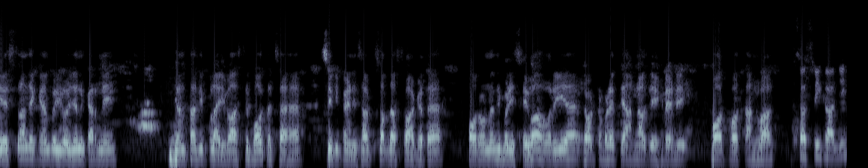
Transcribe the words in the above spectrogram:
ਇਸ ਤਰ੍ਹਾਂ ਦੇ ਕੈਂਪ ਆਯੋਜਨ ਕਰਨੇ ਜਨਤਾ ਦੀ ਭਲਾਈ ਵਾਸਤੇ ਬਹੁਤ ਅੱਛਾ ਹੈ। ਸ੍ਰੀ ਭੈਣੀ ਸਾਹਿਬ ਸਭ ਦਾ ਸਵਾਗਤ ਹੈ ਔਰ ਉਹਨਾਂ ਦੀ ਬੜੀ ਸੇਵਾ ਹੋ ਰਹੀ ਹੈ। ਡਾਕਟਰ ਬੜੇ ਧਿਆਨ ਨਾਲ ਦੇਖ ਰਹੇ ਨੇ। ਬਹੁਤ-ਬਹੁਤ ਧੰਨਵਾਦ। ਸਤਿ ਸ੍ਰੀ ਅਕਾਲ ਜੀ।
